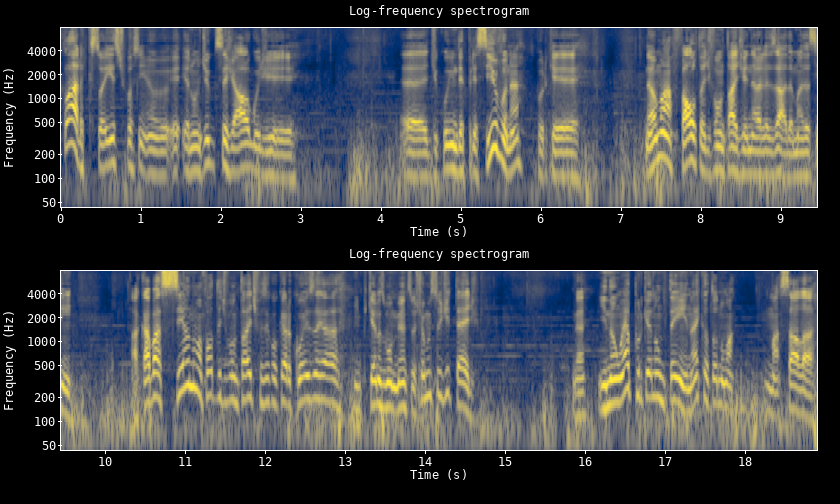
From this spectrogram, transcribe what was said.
Claro que isso aí, tipo assim, eu, eu não digo que seja algo de é, de cunho depressivo, né? Porque não é uma falta de vontade generalizada, mas assim, acaba sendo uma falta de vontade de fazer qualquer coisa em pequenos momentos. Eu chamo isso de tédio. Né? E não é porque não tem, não é que eu estou numa uma sala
